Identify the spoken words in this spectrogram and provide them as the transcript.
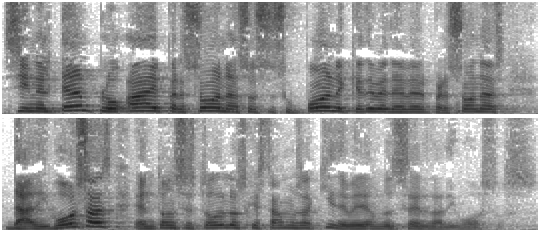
Si en el templo hay personas o se supone que debe de haber personas dadivosas, entonces todos los que estamos aquí deberíamos ser dadivosos.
